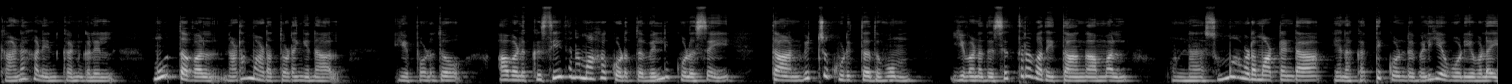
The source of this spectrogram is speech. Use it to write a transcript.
கனகனின் கண்களில் மூத்தவள் நடமாடத் தொடங்கினாள். எப்பொழுதோ அவளுக்கு சீதனமாக கொடுத்த வெள்ளி கொலுசை தான் விற்று குடித்ததுவும் இவனது சித்திரவதை தாங்காமல் உன்னை சும்மா விட மாட்டேன்டா என கத்திக்கொண்டு வெளியே ஓடியவளை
